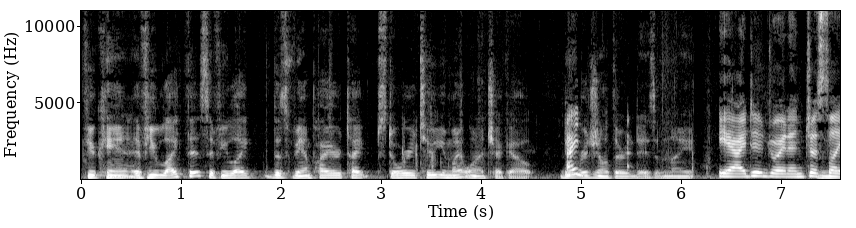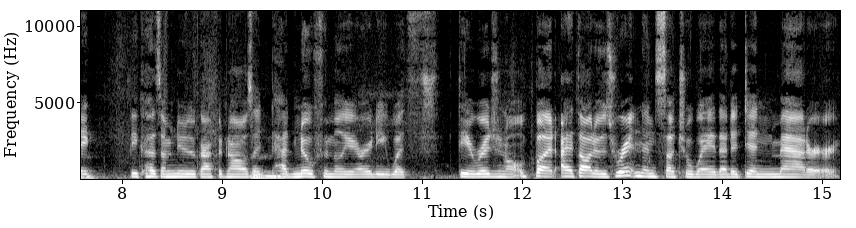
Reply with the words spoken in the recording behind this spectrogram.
If you can, if you like this, if you like this vampire type story too, you might want to check out the I- original Thirty Days of Night. Yeah, I did enjoy it, and just Yeah. like because I'm new to graphic novels, Mm-hmm. I had no familiarity with the original, but I thought it was written in such a way that it didn't matter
